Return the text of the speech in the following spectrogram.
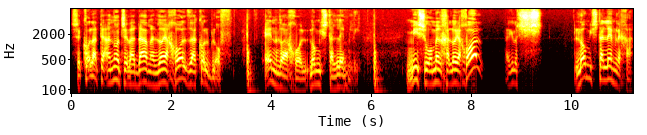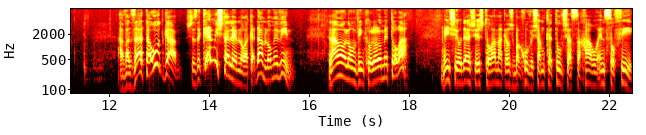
שכל הטענות של אדם, אני לא יכול, זה הכל בלוף. אין לא יכול, לא משתלם לי. מישהו אומר לך לא יכול, תגיד לו ששש, לא משתלם לך. אבל זה הטעות גם, שזה כן משתלם לו, רק אדם לא מבין. למה הוא לא מבין? כי הוא לא לומד תורה. מי שיודע שיש תורה מהקדוש ברוך הוא ושם כתוב שהשכר הוא אינסופי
